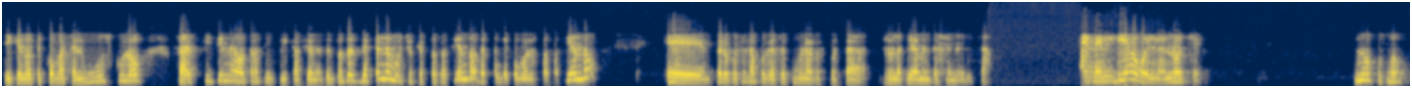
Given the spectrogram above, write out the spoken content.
y que no te comas el músculo. O sea, sí tiene otras implicaciones. Entonces, depende mucho qué estás haciendo, depende cómo lo estás haciendo, eh, pero pues esa podría ser como una respuesta relativamente genérica. En el día o en la noche, no, pues no.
